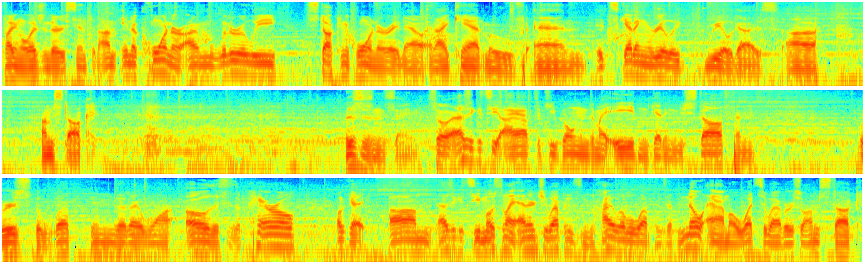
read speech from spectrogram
fighting a legendary synth, and I'm in a corner. I'm literally stuck in a corner right now, and I can't move. And it's getting really real, guys. Uh, I'm stuck. This is insane. So, as you can see, I have to keep going into my aid and getting new stuff, and... Where's the weapon that I want? Oh, this is apparel. Okay, um, as you can see, most of my energy weapons and high-level weapons have no ammo whatsoever, so I'm stuck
